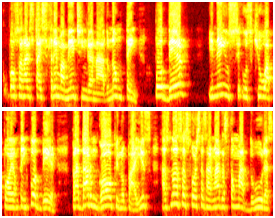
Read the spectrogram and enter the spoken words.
O Bolsonaro está extremamente enganado, não tem poder e nem os, os, que o apoiam têm poder para dar um golpe no país, as nossas Forças Armadas estão maduras,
